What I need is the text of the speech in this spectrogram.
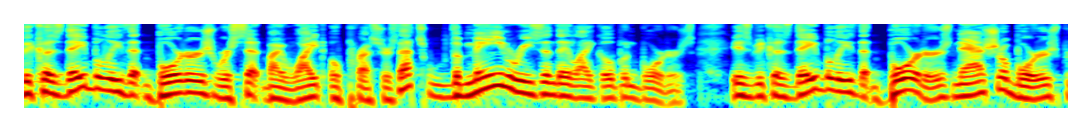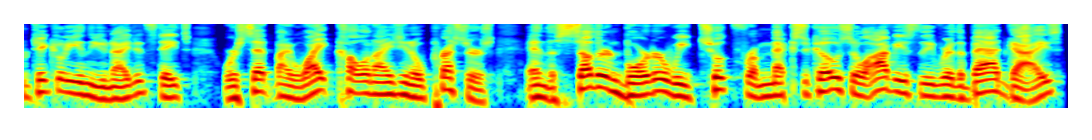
because they believe that borders were set by white oppressors. That's the main reason they like open borders, is because they believe that borders, national borders, particularly in the United States, were set by white colonizing oppressors. And the southern border we took from Mexico, so obviously we're the bad guys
